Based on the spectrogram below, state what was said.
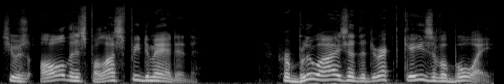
she was all that his philosophy demanded. Her blue eyes had the direct gaze of a boy,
